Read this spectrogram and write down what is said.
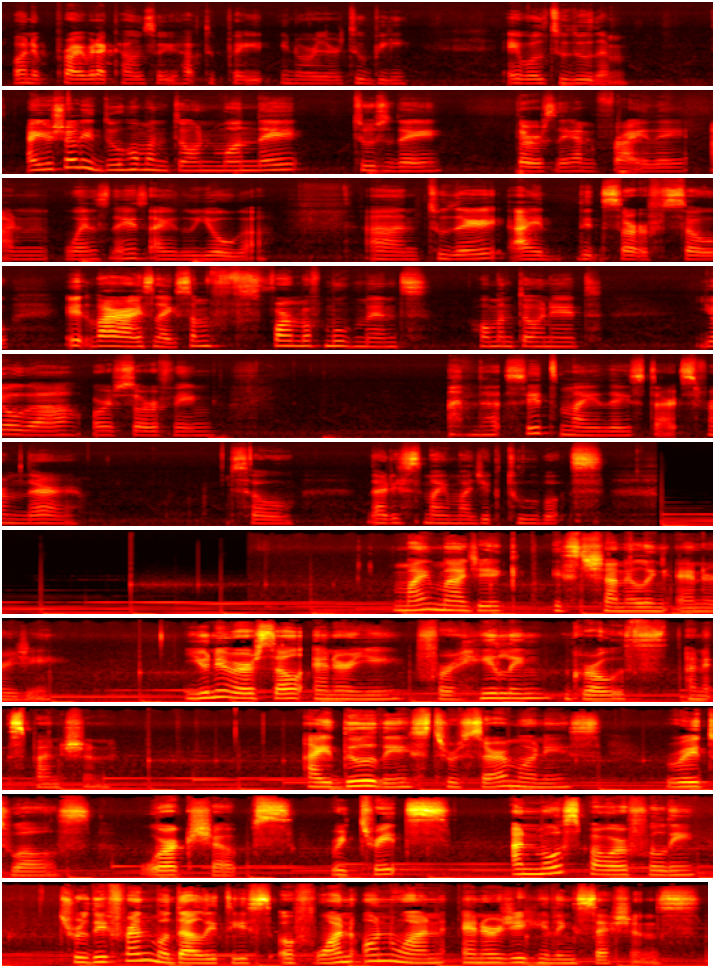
on a private account, so you have to pay in order to be able to do them. I usually do home and tone Monday, Tuesday, Thursday, and Friday, and Wednesdays I do yoga. And today I did surf, so it varies like some form of movement home and tone it, yoga, or surfing. And that's it. My day starts from there. So that is my magic toolbox. My magic is channeling energy, universal energy for healing, growth, and expansion. I do this through ceremonies, rituals, workshops, retreats, and most powerfully, through different modalities of one on one energy healing sessions.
